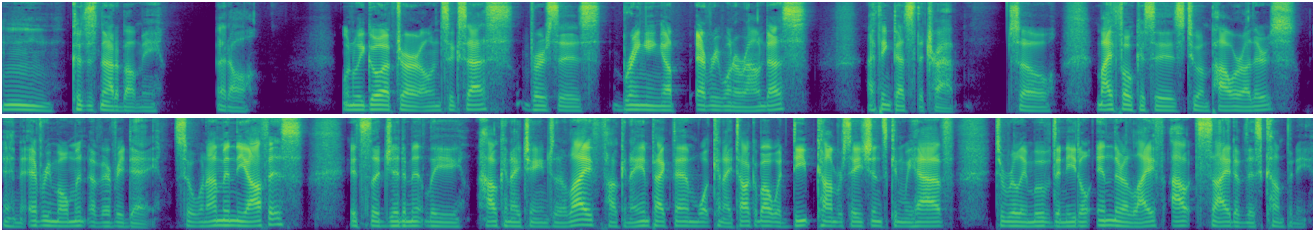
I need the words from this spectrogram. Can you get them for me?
Hmm, because it's not about me at all. When we go after our own success versus bringing up everyone around us, I think that's the trap. So my focus is to empower others in every moment of every day. So when I'm in the office, it's legitimately how can I change their life? How can I impact them? What can I talk about? What deep conversations can we have to really move the needle in their life outside of this company?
